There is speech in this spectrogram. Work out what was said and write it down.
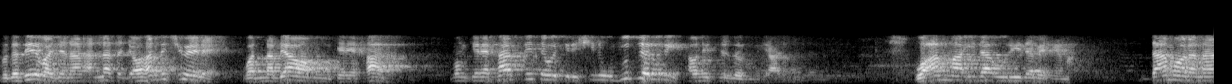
نو د دې وجنا الله ته جوهر دی چې ویلې ورنه بیا ممکنی خاص ممکنی خاص دي ته چې رشین وجود ضروری او نه ضروری عالم و اما اذا اريد بهما دا مولانا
